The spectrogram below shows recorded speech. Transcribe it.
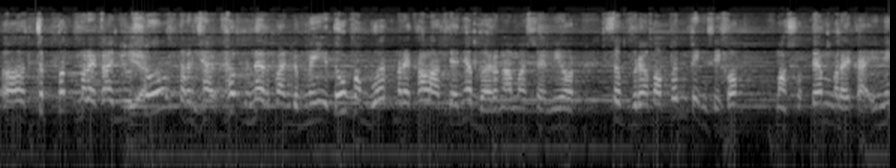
eh, cepet mereka nyusul, Iya. ternyata benar pandemi itu membuat mereka latihannya bareng sama senior. Seberapa penting sih kok? Maksudnya mereka ini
